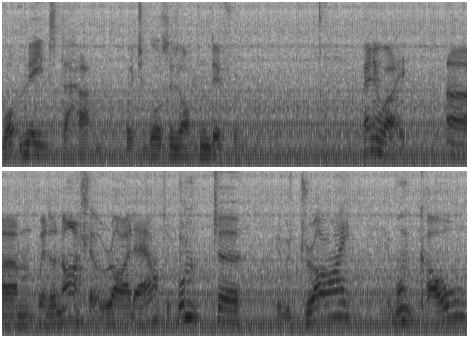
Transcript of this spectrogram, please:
what needs to happen which of course is often different. Anyway, um, we had a nice little ride out. It wasn't, uh, it was dry, it wasn't cold,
